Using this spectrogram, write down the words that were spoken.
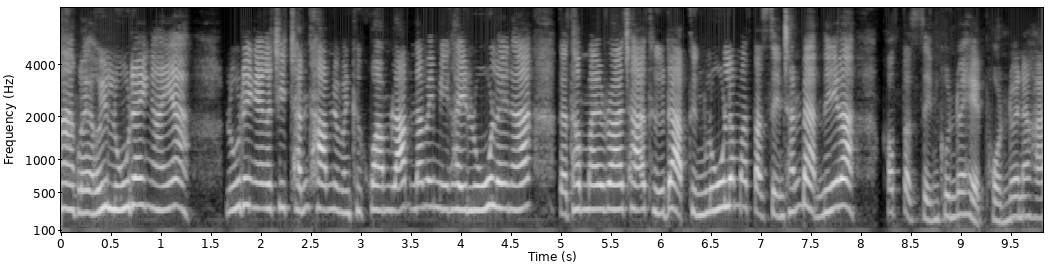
มากเลย เฮ้ย รู้ได้ไงอะรู้ได้ไงก็ที่ฉันทำเนี่ยมันคือความลับนะ ไม่มีใครรู้เลยนะ แต่ทำไมราชาถือดาบถึงรู้แล้วมาตัดสินฉันแบบนี้ล่ะ เขาตัดสินคุณด้วยเหตุผลด้วยนะคะ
